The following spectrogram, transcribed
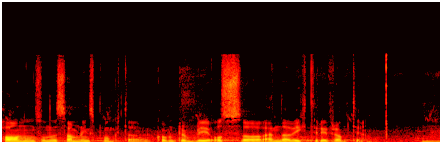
ha noen sånne samlingspunkter kommer til å bli også enda viktigere i framtida. Mm.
